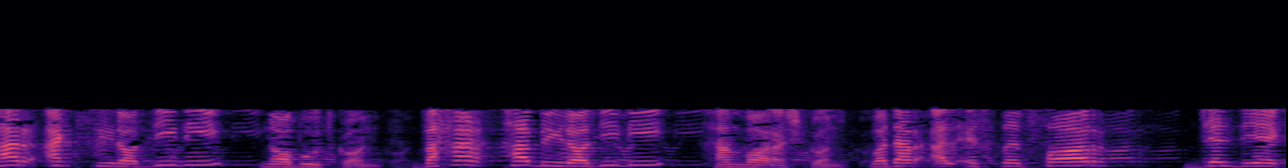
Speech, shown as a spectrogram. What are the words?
هر عکسی را دیدی نابود کن و هر قبری را دیدی هموارش کن و در الاستبصار جلد یک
